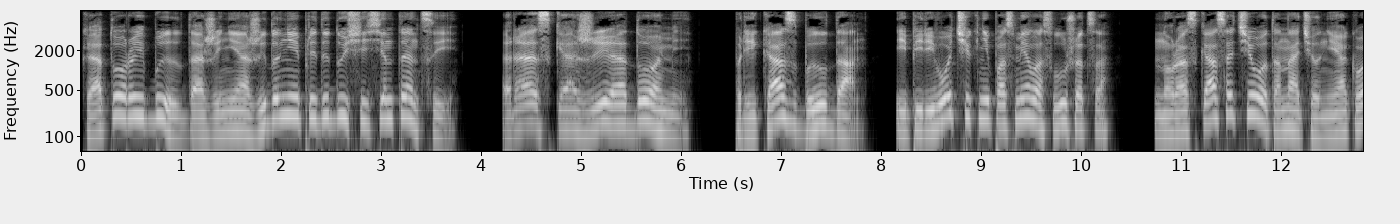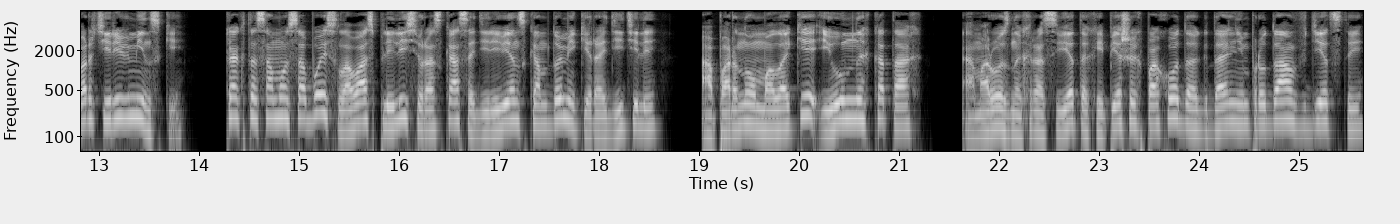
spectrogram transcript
который был даже неожиданнее предыдущей сентенции. «Расскажи о доме». Приказ был дан, и переводчик не посмел ослушаться. Но рассказ от чего-то начал не о квартире в Минске. Как-то само собой слова сплелись в рассказ о деревенском домике родителей, о парном молоке и умных котах, о морозных рассветах и пеших походах к дальним прудам в детстве,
